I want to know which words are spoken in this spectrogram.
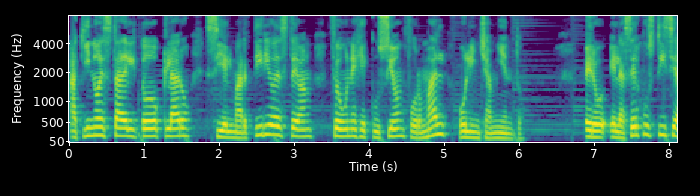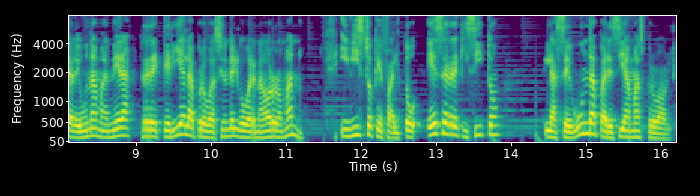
Aquí no está del todo claro si el martirio de Esteban fue una ejecución formal o linchamiento. pero el hacer justicia de una manera requería la aprobación del gobernador romano, y visto que faltó ese requisito, la segunda parecía más probable.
